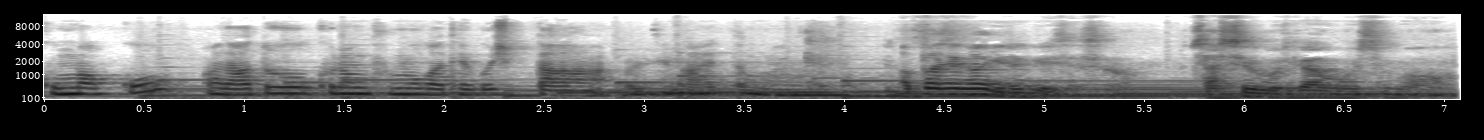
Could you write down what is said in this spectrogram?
고맙고 아, 나도 그런 부모가 되고 싶다 그런 생각했던 것 같아. 아빠 생각 이런 게 있었어. 자식 우리가 무슨 뭐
